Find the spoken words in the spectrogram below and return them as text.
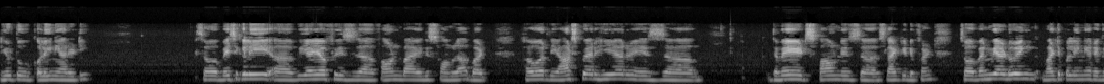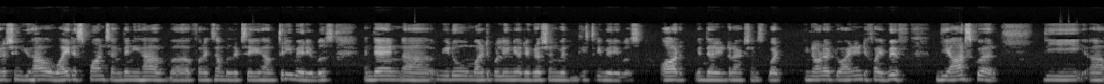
due to collinearity. So basically uh, VIF is uh, found by this formula but however the R square here is the way it's found is uh, slightly different. So when we are doing multiple linear regression you have a y response and then you have uh, for example let's say you have three variables and then uh, we do multiple linear regression with these three variables or with their interactions. But in order to identify with the r square the uh,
